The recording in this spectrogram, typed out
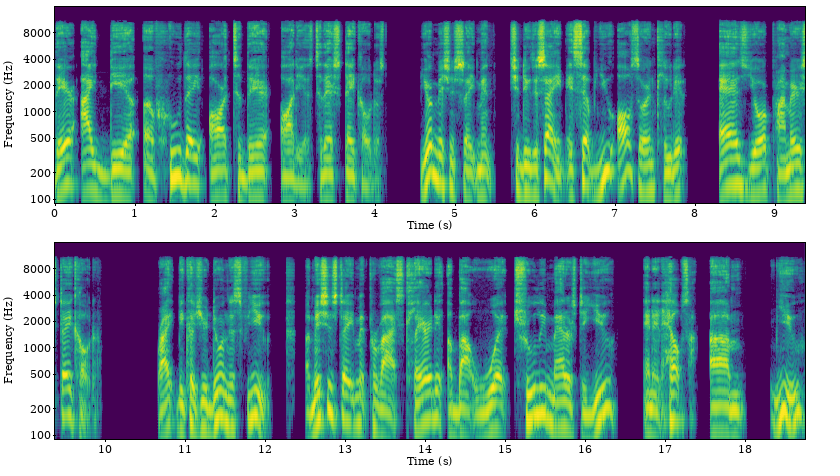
their idea of who they are to their audience, to their stakeholders. Your mission statement should do the same, except you also include it as your primary stakeholder, right? Because you're doing this for you. A mission statement provides clarity about what truly matters to you, and it helps um, you,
